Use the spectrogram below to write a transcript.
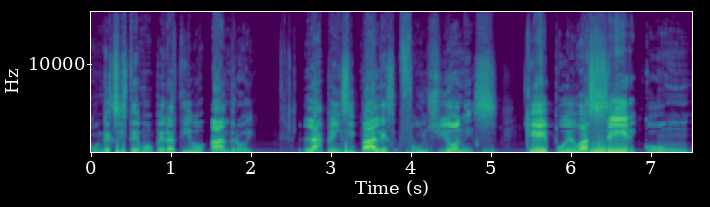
con el sistema operativo Android, las principales funciones. ¿Qué puedo hacer con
